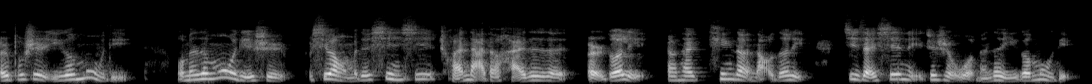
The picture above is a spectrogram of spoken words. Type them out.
而不是一个目的，我们的目的是希望我们的信息传达到孩子的耳朵里，让他听到脑子里，记在心里，这是我们的一个目的。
